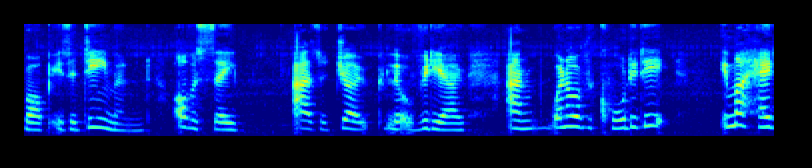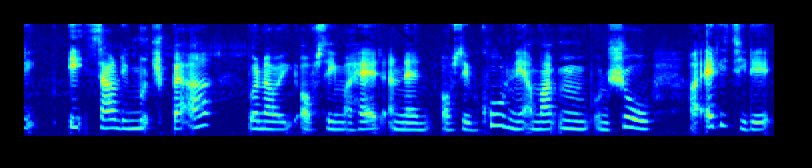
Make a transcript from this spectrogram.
Rob, is a demon. Obviously, as a joke, little video. And when I recorded it, in my head, it, it sounded much better when I obviously in my head and then obviously recording it I'm like mm, unsure. I edited it.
